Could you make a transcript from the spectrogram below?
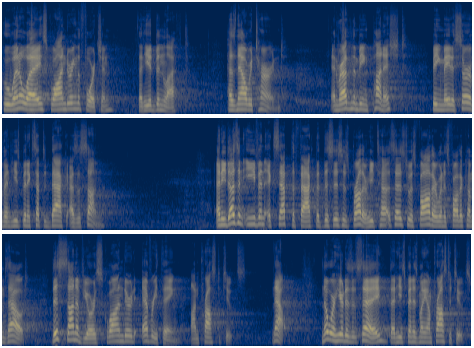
who went away squandering the fortune that he had been left, has now returned. And rather than being punished, being made a servant, he's been accepted back as a son. And he doesn't even accept the fact that this is his brother. He says to his father when his father comes out, This son of yours squandered everything on prostitutes. Now, nowhere here does it say that he spent his money on prostitutes.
